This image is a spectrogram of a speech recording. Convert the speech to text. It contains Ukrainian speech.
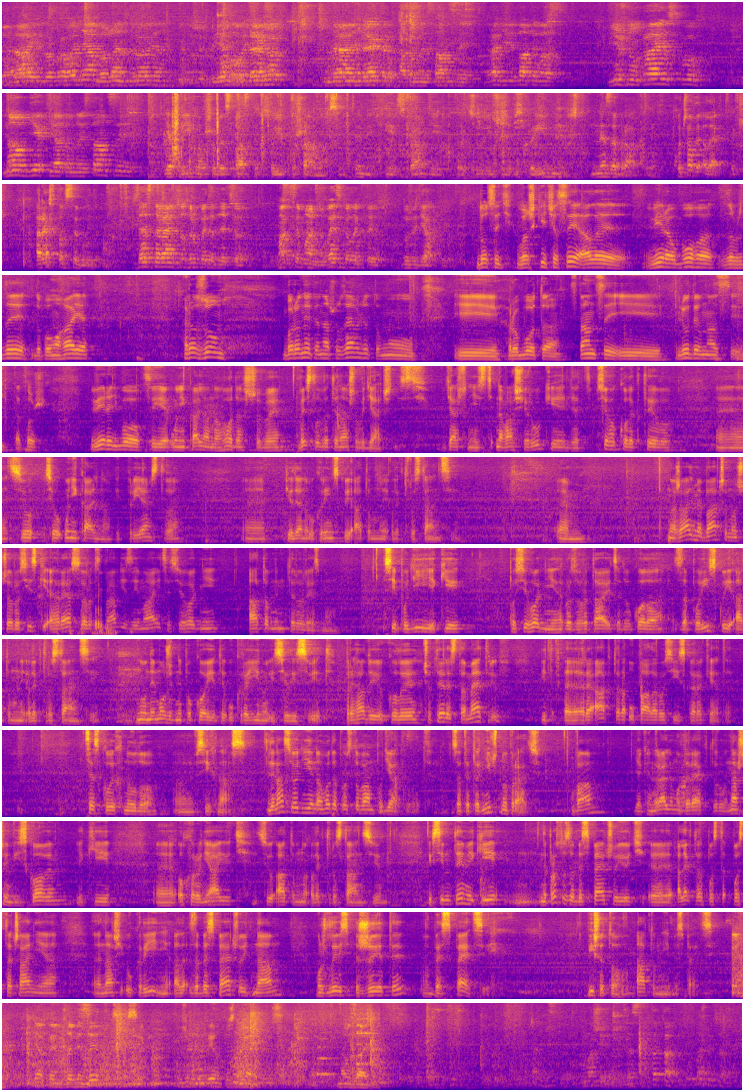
Доброго дня, бажаємо здоров'я. Дуже приємно. Генеральний директор атомної станції. Раді вітати вас в Южноукраїнську на об'єкті атомної станції. Я приїхав, щоб скласти свою пошану всім тим, які справді працюючи в Україні, не забракли. Хоча б електрики. А решта все буде. Все стараємося зробити для цього. Максимально, весь колектив. Дуже дякую. Досить важкі часи, але віра в Бога завжди допомагає разом боронити нашу землю, тому і робота станції, і люди в нас і також вірять в Бога. Це є унікальна нагода, щоб висловити нашу вдячність. Вдячність на ваші руки для всього колективу е, цього, цього унікального підприємства е, Південно-Української атомної електростанції. Ем, На жаль, ми бачимо, що російський агресор справді займається сьогодні атомним тероризмом. Всі події, які по сьогодні розгортаються довкола Запорізької атомної електростанції, ну не можуть непокоїти Україну і цілий світ. Пригадую, коли 400 метрів від е, реактора упала російська ракета. Це сколихнуло е, всіх нас. Для нас сьогодні є нагода просто вам подякувати за титанічну працю. Вам, як генеральному директору, нашим військовим, які е, охороняють цю атомну електростанцію, і всім тим, які не просто забезпечують е, електропостачання е, нашій Україні, але забезпечують нам можливість жити в безпеці. Більше того, в атомній безпеці. Дякуємо за візит. Дуже було приємно познайомитися. Навзаєм. Машину. Так, так, машину.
